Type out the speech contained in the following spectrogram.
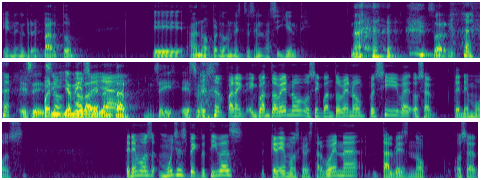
en el reparto. eh, ah, no, perdón, este es en la siguiente. Sorry. Ese, Bueno, sí, ya me iba a ya- adelantar. Sí, eso es. Para, en cuanto a Venom, o sea, en cuanto a Venom, pues sí, o sea, tenemos. Tenemos muchas expectativas. Creemos que va a estar buena. Tal vez no. O sea,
